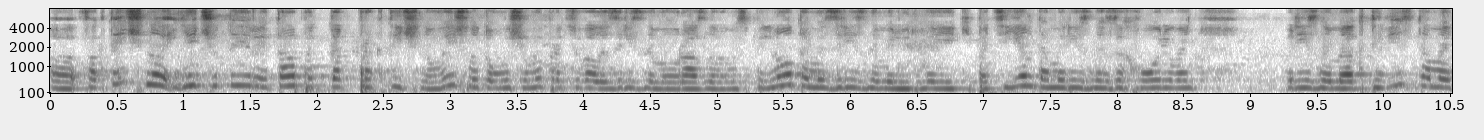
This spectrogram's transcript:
Е, Фактично є чотири етапи, так практично вийшло, тому що ми працювали з різними уразливими спільнотами, з різними людьми, які пацієнтами різних захворювань, різними активістами,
